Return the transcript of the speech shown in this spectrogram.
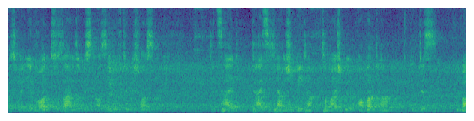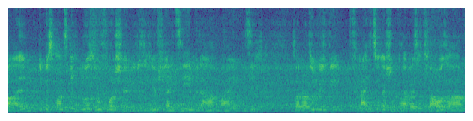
muss mit Ihren Worten zu sagen, so ein bisschen aus der Hüfte geschossen, die Zeit 30 Jahre später. Zum Beispiel Roboter gibt es überall. Die müssen wir uns nicht nur so vorstellen, wie wir sie hier vielleicht sehen, mit Arm, Bein, Gesicht, sondern so wie wir sie vielleicht sogar schon teilweise zu Hause haben.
